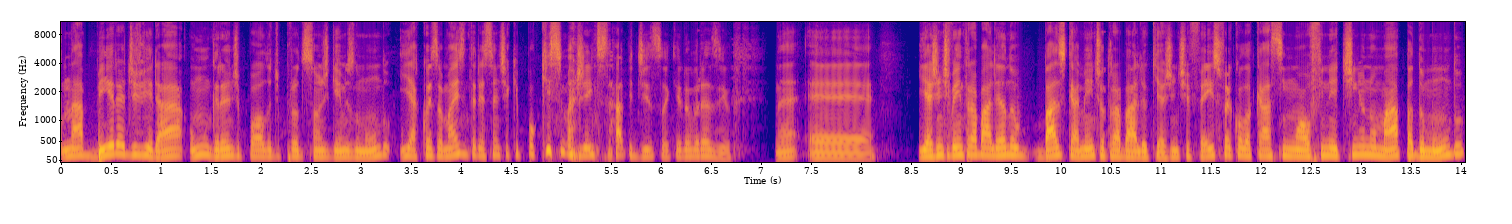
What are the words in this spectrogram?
na beira de virar um grande polo de produção de games no mundo. E a coisa mais interessante é que pouquíssima gente sabe disso aqui no Brasil. Né? É... E a gente vem trabalhando, basicamente, o trabalho que a gente fez foi colocar assim, um alfinetinho no mapa do mundo.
